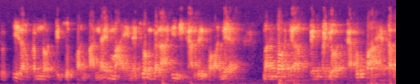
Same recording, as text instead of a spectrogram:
จุดที่เรากำหนดเป็นจุดผ่อนผันให้ใหม่ในช่วงเวลาที่มีการรื้อถอนเนี่ย มันก็จะเป็นประโยชน์กับทุกฝ่ายครับ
